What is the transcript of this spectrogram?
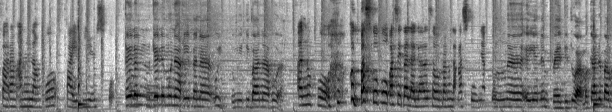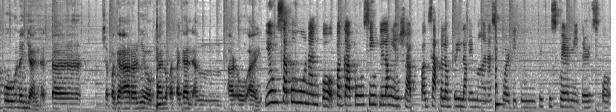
Parang ano lang po, 5 years po. Kailan, kailan mo nakita na, uy, tumitiba na ako ah. ano po, pag Pasko po kasi talaga, sobrang lakas po niya. Kung uh, A&M, pwede to ah. Magkano ba ang puhunan dyan? At ah, sa pag-aaral nyo, gaano katagal ang ROI? Yung sa puhunan po, pagka po simple lang yung shop, pag sakto lang po yung laki mga nasa 40 to 50 square meters po.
